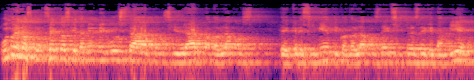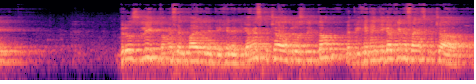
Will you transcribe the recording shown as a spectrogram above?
Uno de los conceptos que también me gusta considerar cuando hablamos de crecimiento y cuando hablamos de éxito es de que también Bruce Lipton es el padre de la epigenética. ¿Han escuchado de Bruce Lipton? La epigenética, ¿quiénes han escuchado?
